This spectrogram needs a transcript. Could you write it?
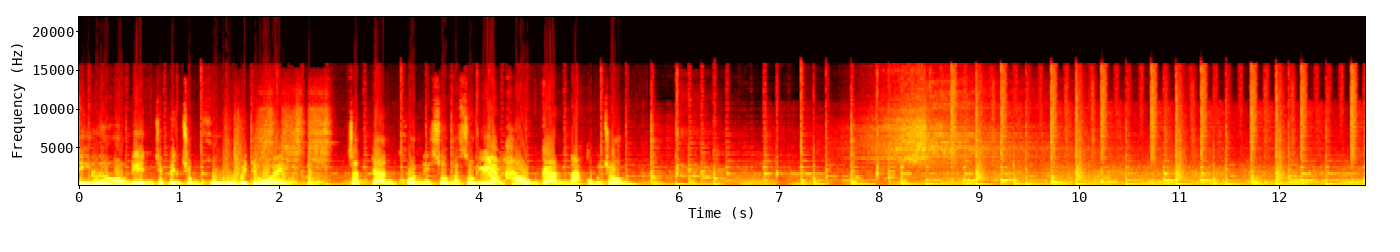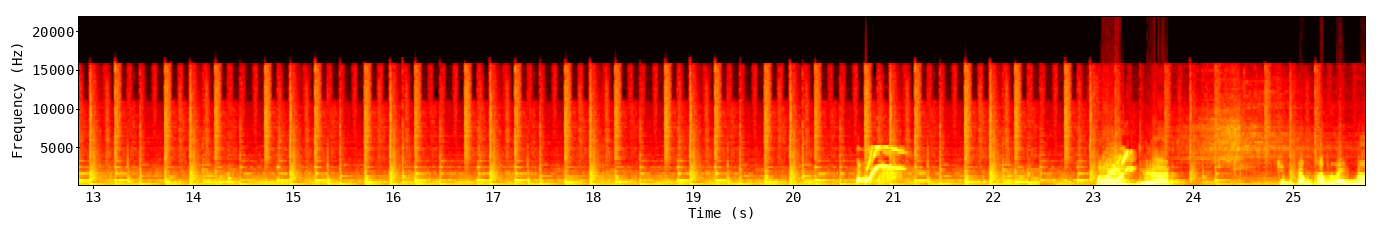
สีเหลืองของเดียนจะเป็นชมพูไปด้วย จัดการคนให้ส่วนผสมเนี้ยเข้ากันนะคุณผู้ชมอุ้ยเลิศจะไม่ต้องทำอะไรม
